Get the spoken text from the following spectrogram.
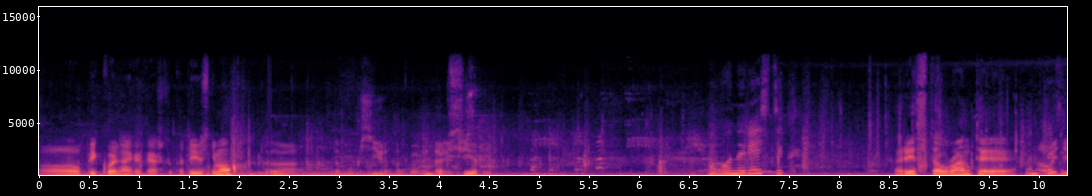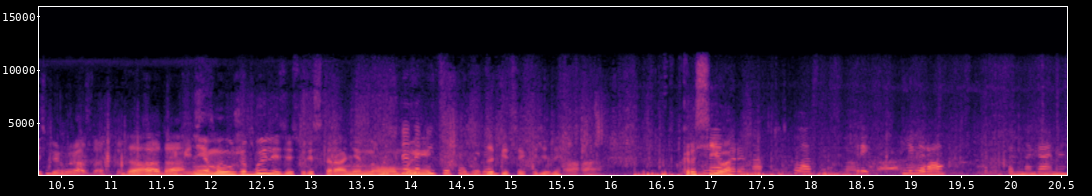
О, прикольная какая штука. Ты ее снимал? Да, это буксир такой Буксир. металлический. А вон и рестик. Ресторанты. Вон, А вы здесь первый раз, да? что? Да, да. три Не, месяца? мы уже были здесь в ресторане, но Мы сюда за мы пиццей ходили. за пиццей ходили. Ага. Красиво. Клеверы на- Классно, смотри. Клевера под ногами.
